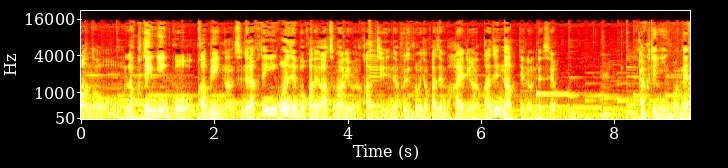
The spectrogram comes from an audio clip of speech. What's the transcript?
あの楽天銀行がメインなんですよね。楽天銀行に全部お金が集まるような形振り込みとか全部入るような感じになってるんですよ。楽天銀行ね。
